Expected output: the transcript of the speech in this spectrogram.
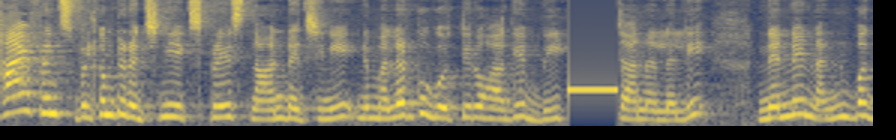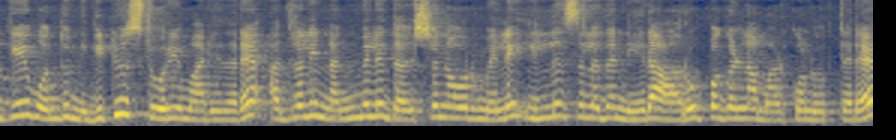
Hi friends welcome to Rajani express ನಾನು ರಜನಿ. ನಿಮ್ಮೆಲ್ಲರಿಗೂ ಗೊತ್ತಿರೋ ಹಾಗೆ ಬಿ ಚಾನಲ್ ಅಲ್ಲಿ ನಿನ್ನೆ ನನ್ನ ಬಗ್ಗೆ ಒಂದು ನೆಗೆಟಿವ್ ಸ್ಟೋರಿ ಮಾಡಿದ್ದಾರೆ. ಅದರಲ್ಲಿ ನನ್ನ ಮೇಲೆ ದರ್ಶನ್ ಅವ್ರ ಮೇಲೆ ಇಲ್ಲ ಸಲ್ಲದ ನೇರ ಆರೋಪಗಳನ್ನ ಮಾಡ್ಕೊಂಡು ಹೋಗ್ತಾರೆ.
